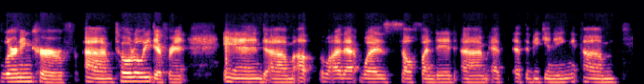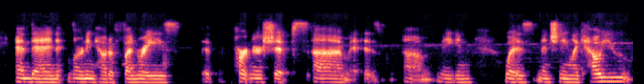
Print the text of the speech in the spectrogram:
learning curve um, totally different. And um, a, a, lot of that was self-funded um, at, at the beginning um, and then learning how to fundraise uh, partnerships um, as megan was mentioning like how you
